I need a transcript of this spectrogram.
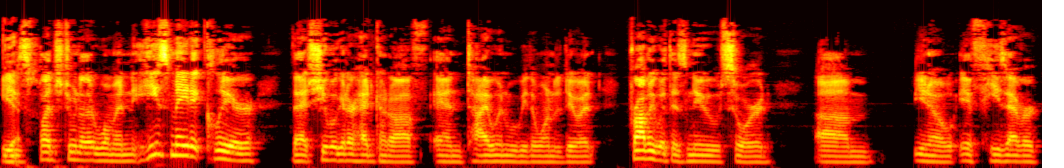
He's Yes. pledged to another woman. He's made it clear that she will get her head cut off, and Tywin will be the one to do it, probably with his new sword. Um, you know, if he's ever,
